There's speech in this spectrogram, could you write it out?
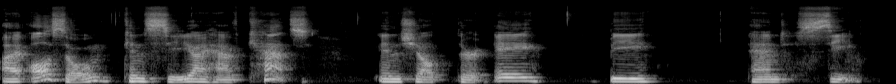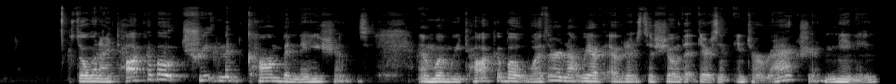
I also can see I have cats in shelter A, B, and C. So when I talk about treatment combinations, and when we talk about whether or not we have evidence to show that there's an interaction, meaning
